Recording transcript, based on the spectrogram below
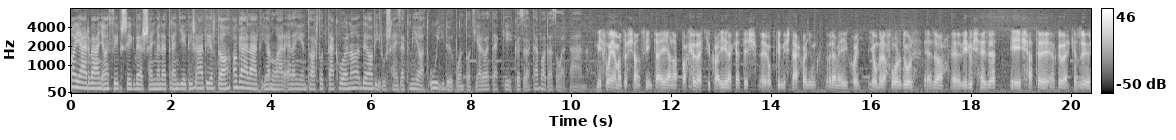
A járvány a szépség versenymenetrendjét is átírta, a gálát január elején tartották volna, de a vírushelyzet miatt új időpontot jelöltek ki, közölte Bada Zoltán. Mi folyamatosan szinte ilyen nappal követjük a híreket, és optimisták vagyunk, reméljük, hogy jobbra fordul ez a vírushelyzet, és hát a következő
